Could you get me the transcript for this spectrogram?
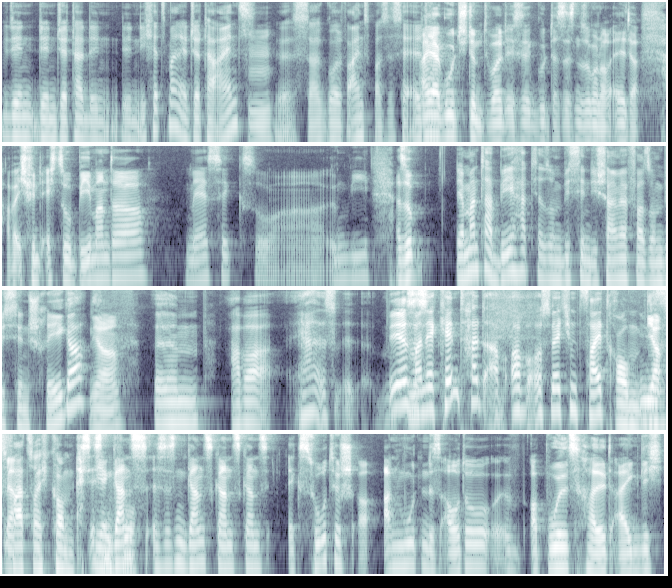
den, den Jetta, den, den ich jetzt meine, der Jetta 1, Mhm. das ist der Golf 1, was ist der älter? Ah ja, gut, stimmt. Wollte ich, gut, das ist sogar noch älter. Aber ich finde echt so B-Manta-mäßig, so äh, irgendwie. Also, Der Manta B hat ja so ein bisschen die Scheinwerfer so ein bisschen schräger, ja. ähm, aber ja, es, äh, Ja, man erkennt halt, ab, ab, aus welchem Zeitraum Ja, dieses ja. Fahrzeug kommt. Es ist, ein ganz, es ist ein ganz, ganz, ganz exotisch anmutendes Auto, äh, obwohl es halt eigentlich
